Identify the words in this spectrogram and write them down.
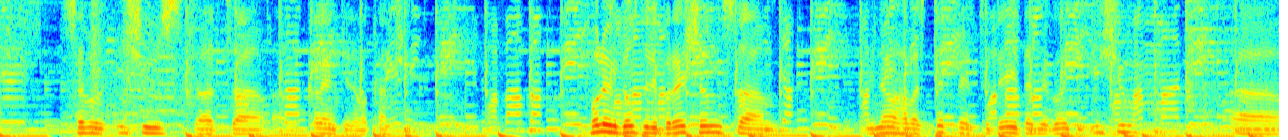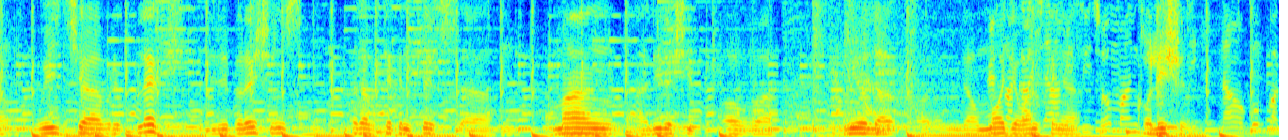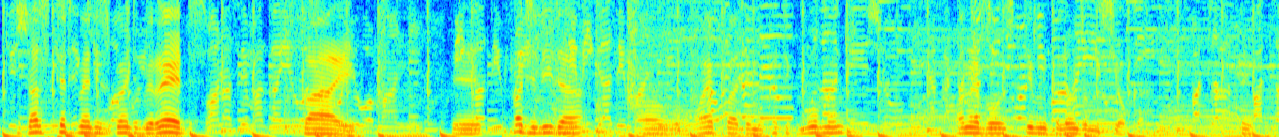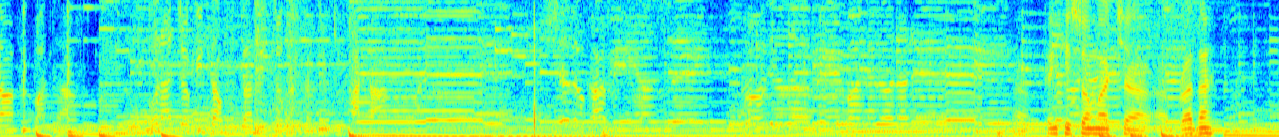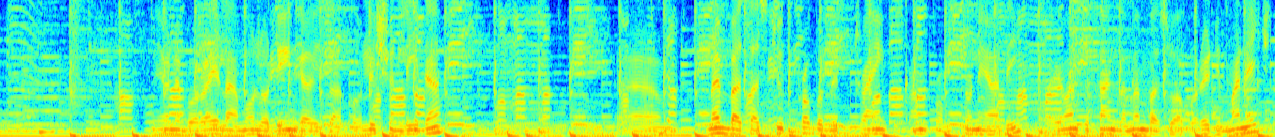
several issues that uh, are current in our country. Following those deliberations, um, we now have a statement today that we are going to issue, uh, which uh, reflects the deliberations that have taken place uh, among uh, leadership of uh, Azimio la, la Umoja One Kenya coalition. That statement is going to be read by the party leader of Wiper Democratic Movement, Honorable Stephen Kalonzo Musyoka. Uh, Thank you so much, uh, uh, brother. The Honorable Raila Amolo Odinga is our coalition leader. Um, members are still probably trying to come from Stony Athi. I want to thank the members who have already managed.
